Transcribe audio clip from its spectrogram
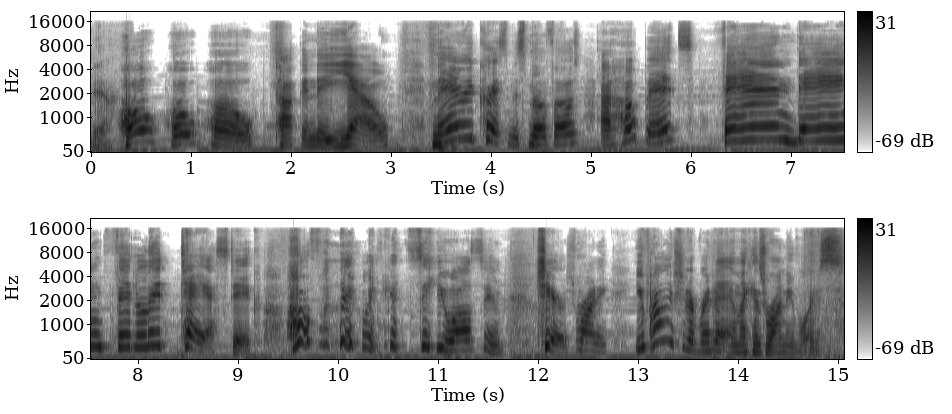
Yeah. Ho, ho, ho. Talking to Yow. Merry Christmas, mofos. I hope it's fandang fiddly-tastic. Hopefully we can see you all soon. Cheers, Ronnie. You probably should have read it in like his Ronnie voice.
